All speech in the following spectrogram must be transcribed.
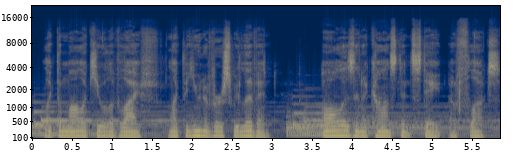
like the molecule of life, like the universe we live in, all is in a constant state of flux.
